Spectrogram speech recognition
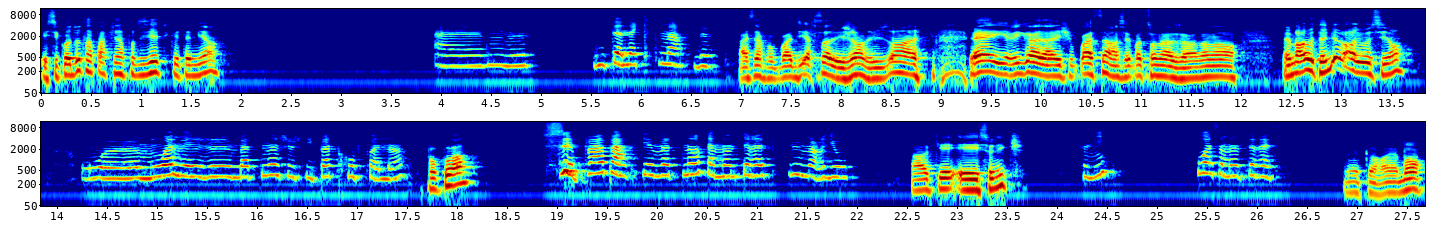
Et c'est quoi d'autre à part Final Fantasy 7 que t'aimes bien? Euh, Little Nightmares 2. Ah, ça, faut pas dire ça, les gens, les gens. hey, ils rigolent, hein, ils jouent pas ça, hein, c'est pas de son âge. non, non. Mais Mario, t'aimes bien Mario aussi, non Ouais, moi, mais je, maintenant, je suis pas trop fan. Pourquoi? Je sais pas, parce que maintenant, ça m'intéresse plus Mario. Ah, ok. Et Sonic? Sonic? Ouais, ça m'intéresse. D'accord, bon.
